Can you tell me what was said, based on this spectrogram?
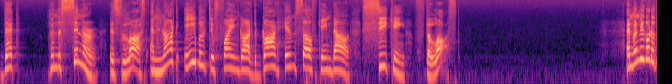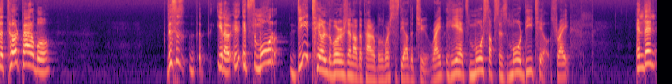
that when the sinner is lost and not able to find God, the God Himself came down seeking the lost. And when we go to the third parable, this is, you know, it's the more detailed version of the parable versus the other two, right? He has more substance, more details, right? And then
